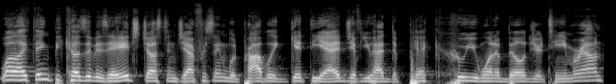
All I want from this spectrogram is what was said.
well, I think because of his age, Justin Jefferson would probably get the edge if you had to pick who you want to build your team around.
